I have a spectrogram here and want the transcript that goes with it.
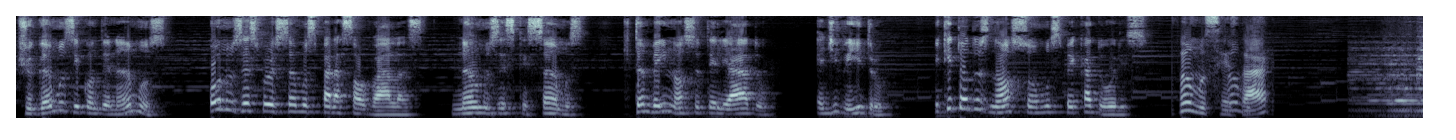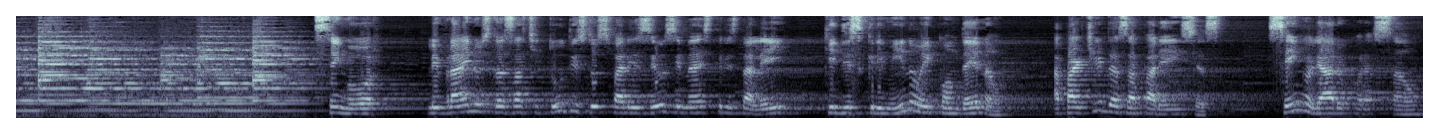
Julgamos e condenamos? Ou nos esforçamos para salvá-las? Não nos esqueçamos que também nosso telhado é de vidro e que todos nós somos pecadores. Vamos rezar? Senhor, livrai-nos das atitudes dos fariseus e mestres da lei que discriminam e condenam a partir das aparências, sem olhar o coração.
